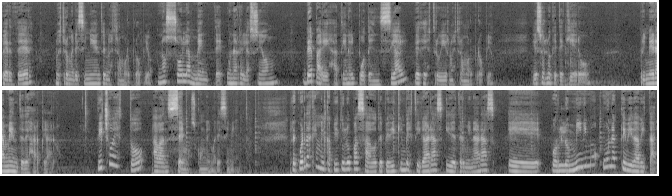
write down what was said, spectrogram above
perder nuestro merecimiento y nuestro amor propio. No solamente una relación de pareja tiene el potencial de destruir nuestro amor propio. Y eso es lo que te quiero primeramente dejar claro. Dicho esto, avancemos con el merecimiento. ¿Recuerdas que en el capítulo pasado te pedí que investigaras y determinaras eh, por lo mínimo una actividad vital?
